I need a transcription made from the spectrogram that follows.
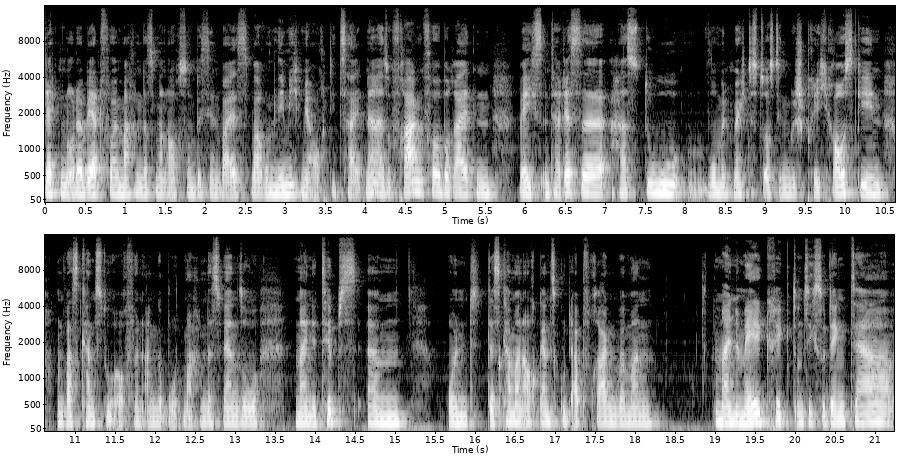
retten oder wertvoll machen, dass man auch so ein bisschen weiß, warum nehme ich mir auch die Zeit. Ne? Also Fragen vorbereiten, welches Interesse hast du, womit möchtest du aus dem Gespräch rausgehen und was kannst du auch für ein Angebot machen. Das wären so meine Tipps ähm, und das kann man auch ganz gut abfragen, wenn man mal eine Mail kriegt und sich so denkt, ja,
